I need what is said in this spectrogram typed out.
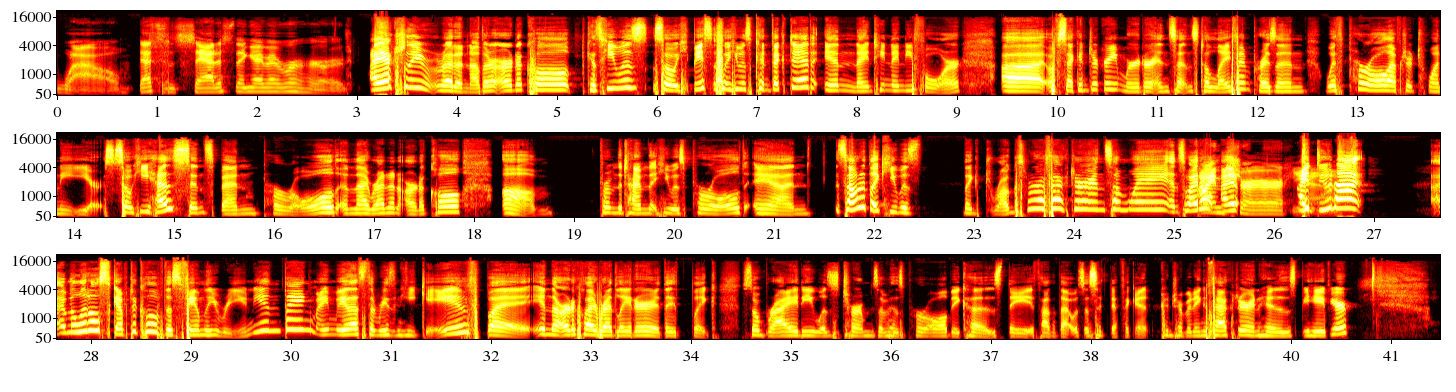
Wow, that's the saddest thing I've ever heard. I actually read another article because he was so he basically he was convicted in 1994 uh, of second degree murder and sentenced to life in prison with parole after 20 years. So he has since been paroled, and I read an article um, from the time that he was paroled, and it sounded like he was like drugs were a factor in some way, and so I don't. I'm I, sure. I do not. I'm a little skeptical of this family reunion thing. Maybe that's the reason he gave, but in the article I read later, they like sobriety was terms of his parole because they thought that that was a significant contributing factor in his behavior.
